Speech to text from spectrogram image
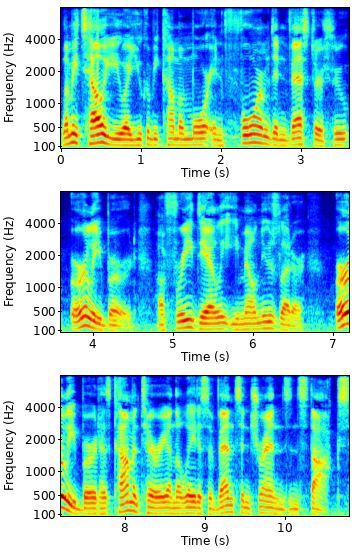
let me tell you how you can become a more informed investor through Early Bird, a free daily email newsletter. Early Bird has commentary on the latest events and trends in stocks,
